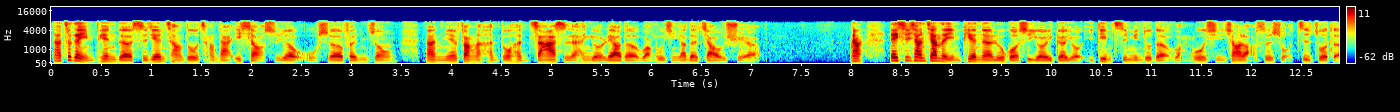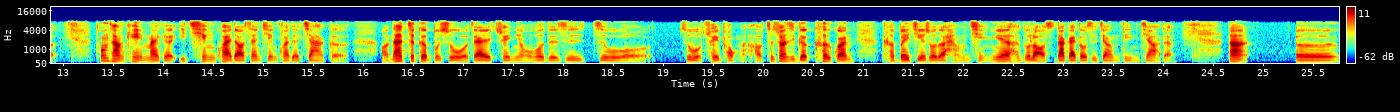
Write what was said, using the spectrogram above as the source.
那这个影片的时间长度长达一小时又五十二分钟，那里面放了很多很扎实、很有料的网络行销的教学。那类似像这样的影片呢，如果是由一个有一定知名度的网络行销老师所制作的，通常可以卖个一千块到三千块的价格。哦，那这个不是我在吹牛或者是自我。自我吹捧了，好，这算是一个客观可被接受的行情，因为很多老师大概都是这样定价的。那呃，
